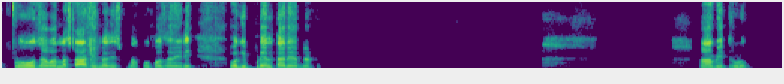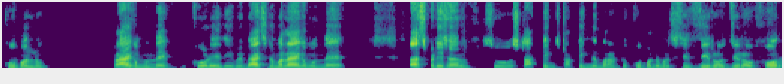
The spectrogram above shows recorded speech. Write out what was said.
ఇప్పుడు జమాన్లో స్టార్టింగ్లో తీసుకున్న కూపన్స్ అనేది ఒక ఇప్పుడు వెళ్తానే అన్నట్టు. నా మిత్రుడు కూపన్లు రాయకముందే కోడ్ ఏది? బ్యాచ్ నెంబర్ రాయకముందే రాసి పెట్టేశారు. సో స్టార్టింగ్ స్టార్టింగ్ నెంబర్ అంటూ కూపన్ నెంబర్ వచ్చేసి zero zero four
